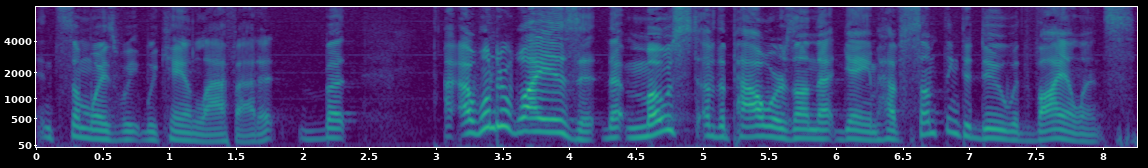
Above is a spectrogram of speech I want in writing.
in some ways we, we can laugh at it, but I wonder why is it that most of the powers on that game have something to do with violence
